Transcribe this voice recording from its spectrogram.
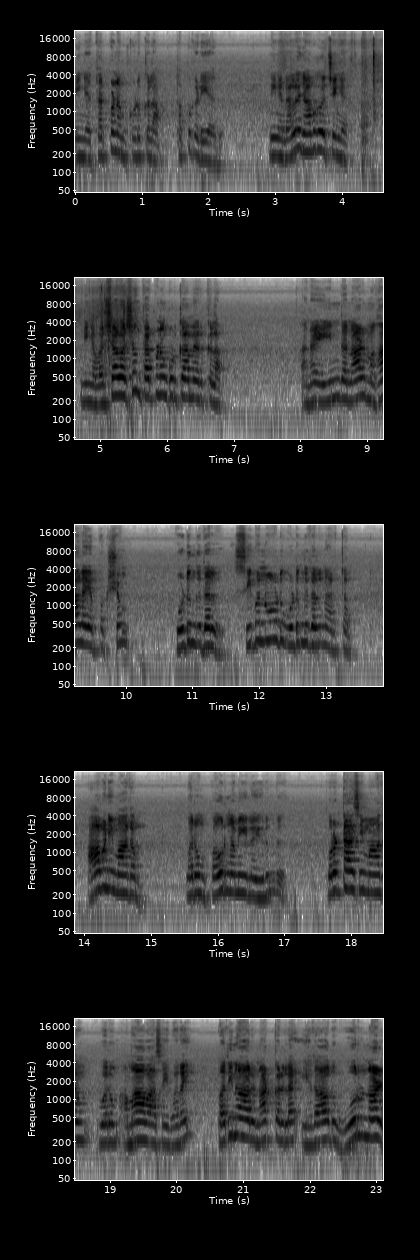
நீங்கள் தர்ப்பணம் கொடுக்கலாம். தப்பு கிடையாது. நீங்கள் நல்லா ஞாபகம் வச்சிங்க. நீங்கள் வருஷா வருஷம் தர்ப்பணம் கொடுக்காம இருக்கலாம். ஆனால் இந்த நாள் மகாலய பட்சம் ஒடுங்குதல். சிவனோடு ஒடுங்குதல்னு அர்த்தம். ஆவணி மாதம் வரும் பௌர்ணமியில் இருந்து புரட்டாசி மாதம் வரும் அமாவாசை வரை பதினாறு நாட்களில் ஏதாவது ஒரு நாள்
